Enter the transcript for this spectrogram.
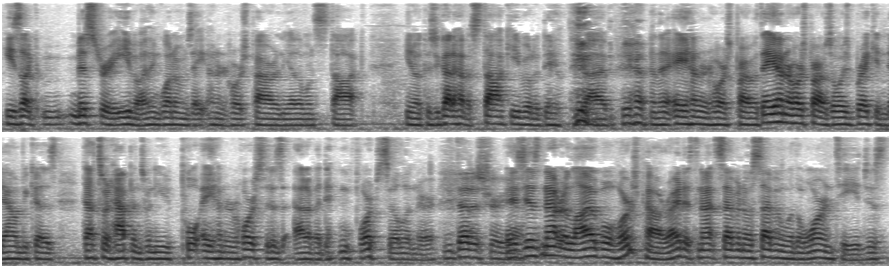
He's like Mister Evo. I think one of them's 800 horsepower, and the other one's stock. You know, because you got to have a stock Evo to daily drive, Yeah. and then 800 horsepower. With 800 horsepower, is always breaking down because that's what happens when you pull 800 horses out of a dang four cylinder. That is true. Yeah. It's just not reliable horsepower, right? It's not 707 with a warranty. It just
